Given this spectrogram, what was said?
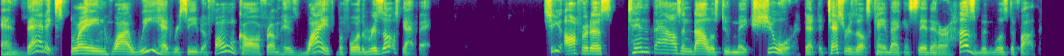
And that explained why we had received a phone call from his wife before the results got back. She offered us $10,000 to make sure that the test results came back and said that her husband was the father.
